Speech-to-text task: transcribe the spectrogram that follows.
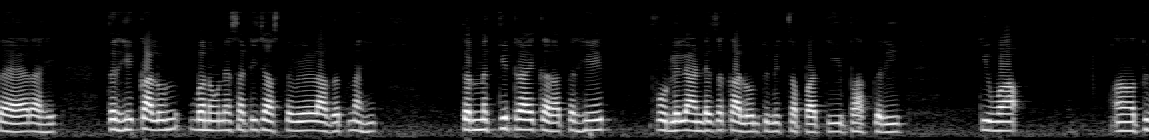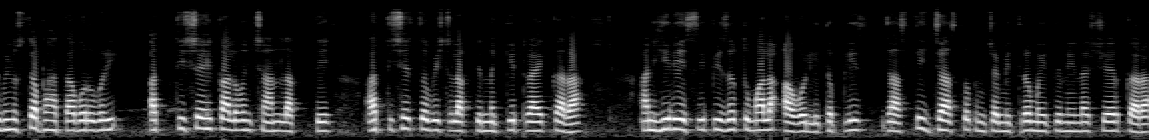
तयार आहे. तर हे कालवण बनवण्यासाठी जास्त वेळ लागत नाही. तर नक्की ट्राय करा. तर हे फोडलेल्या अंड्याचं कालवण तुम्ही चपाती भाकरी किंवा तुम्ही नुसत्या भाताबरोबरही अतिशय कालवण छान लागते अतिशय चविष्ट लागते. नक्की ट्राय करा. आणि ही रेसिपी जर तुम्हाला आवडली तर प्लीज जास्तीत जास्त तुमच्या मित्रमैत्रिणींना शेअर करा.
